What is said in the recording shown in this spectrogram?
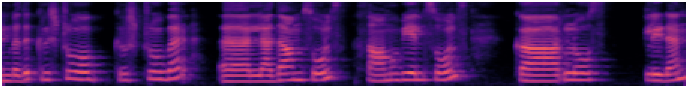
என்பது Christo Christopher Latham Sholes Samuel Soule Carlos Glidden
